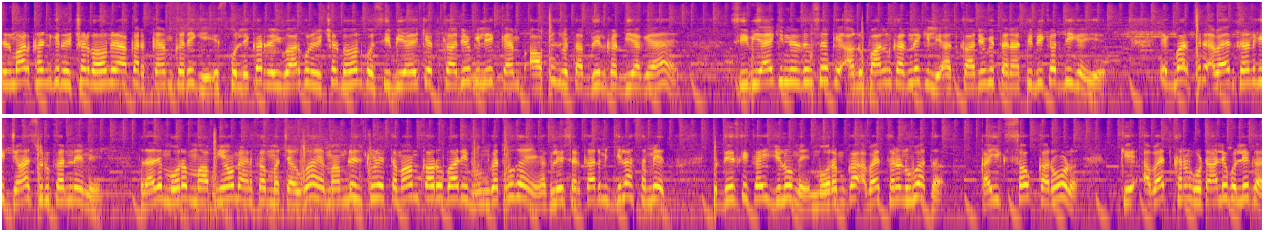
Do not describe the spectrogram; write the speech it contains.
निर्माण खंड के निरीक्षण भवन में आकर कैंप करेगी। इसको लेकर रविवार को निरीक्षण भवन को सीबीआई के अधिकारियों के लिए कैंप ऑफ़िस में तब्दील कर दिया गया है। सीबीआई के निर्देशों के अनुपालन करने के लिए अधिकारियों की तैनाती भी कर दी गई है। एक बार फिर अवैध खनन की जाँच शुरू करने में बता दें मोरम माफियाओं में हड़कम मचा हुआ है। मामले से जुड़े तमाम कारोबारी भूमगत हो गए हैं। अखिलेश सरकार में जिला समेत प्रदेश के कई जिलों में मोरम का अवैध खनन हुआ था। कई सौ करोड़ के अवैध खनन घोटाले को लेकर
